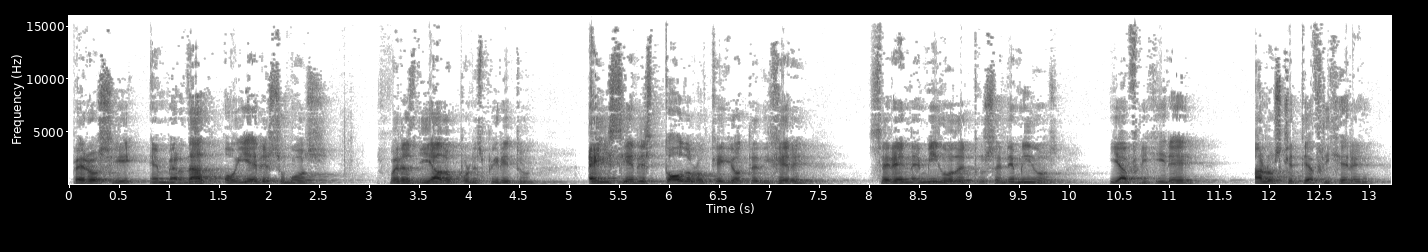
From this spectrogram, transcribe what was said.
Pero si en verdad oyeres su voz, fueres guiado por el Espíritu, e hicieres todo lo que yo te dijere, seré enemigo de tus enemigos y afligiré a los que te afligeren.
